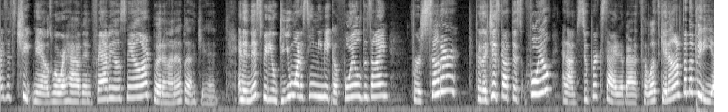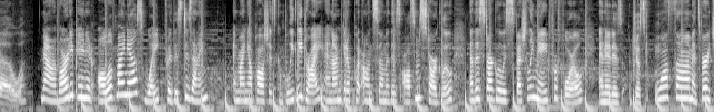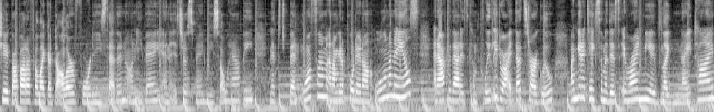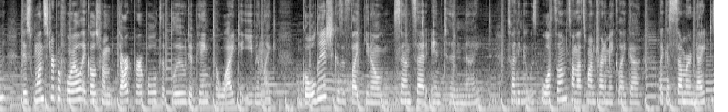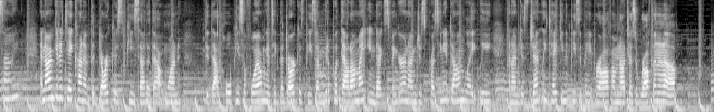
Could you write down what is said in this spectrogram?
guys, it's Cheap Nails where we're having fabulous nail art but on a budget. And in this video, do you want to see me make a foil design for summer? Because I just got this foil and I'm super excited about it. So let's get on to the video. Now I've already painted all of my nails white for this design and my nail polish is completely dry and I'm going to put on some of this awesome star glue. Now this star glue is specially made for foil and it is just awesome. It's very cheap. I bought it for like a dollar forty-seven on eBay and it's just made me so happy and it's been awesome and I'm going to put it on all of my nails and after that is completely dried, that star glue, I'm going to take some of this, it reminded me of like nighttime. This one strip of foil, it goes from dark purple to blue to pink to white to even like goldish because it's like, you know, sunset into night. So I think it was awesome. So that's why I'm trying to make like a like a summer night design. And I'm to take kind of the darkest piece out of that one, that whole piece of foil. I'm to take the darkest piece and I'm to put that on my index finger and I'm just pressing it down lightly and I'm just gently taking the piece of paper off. I'm not just roughing it up.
